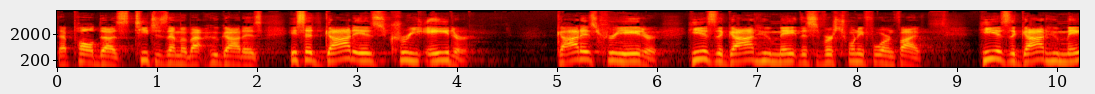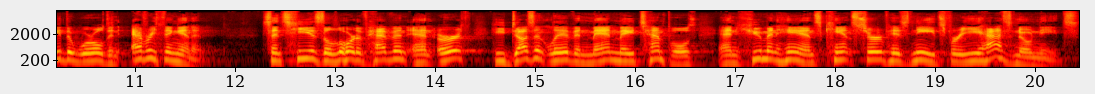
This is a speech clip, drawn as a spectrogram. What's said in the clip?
that Paul does teaches them about who God is. He said, God is creator. God is creator. He is the God who made, this is verse 24 and 5. He is the God who made the world and everything in it. Since he is the Lord of heaven and earth, he doesn't live in man made temples, and human hands can't serve his needs, for he has no needs.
